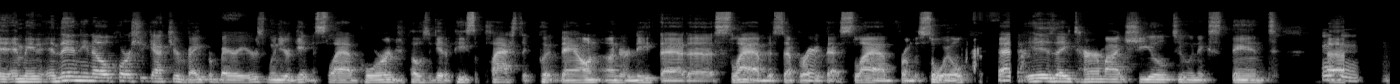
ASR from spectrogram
I mean, and then you know, of course, you got your vapor barriers when you're getting a slab poured. You're supposed to get a piece of plastic put down underneath that uh, slab to separate that slab from the soil. That is a termite shield to an extent. Uh, mm-hmm. Uh,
